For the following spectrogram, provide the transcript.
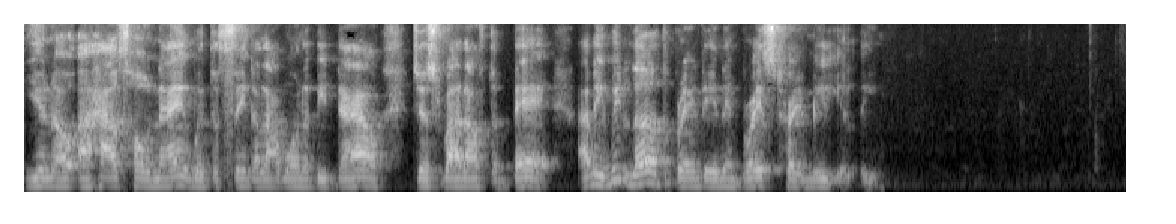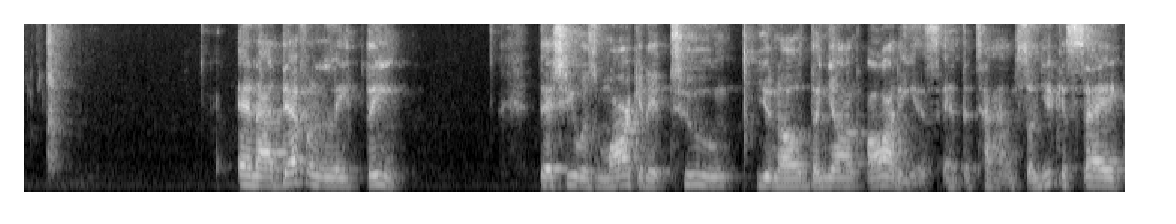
you know, a household name with the single I Want to Be Down just right off the bat. I mean, we loved Brandy and embraced her immediately. And I definitely think that she was marketed to you know the young audience at the time so you could say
